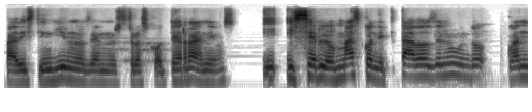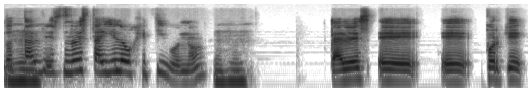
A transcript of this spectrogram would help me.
para distinguirnos de nuestros coterráneos y, ser los más conectados del mundo cuando tal vez no está ahí el objetivo, ¿no? Tal vez eh, eh, porque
